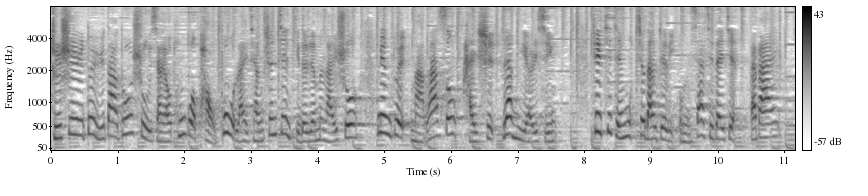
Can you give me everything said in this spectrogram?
只是对于大多数想要通过跑步来强身健体的人们来说，面对马拉松还是量力而行。这期节目就到这里，我们下期再见，拜拜。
